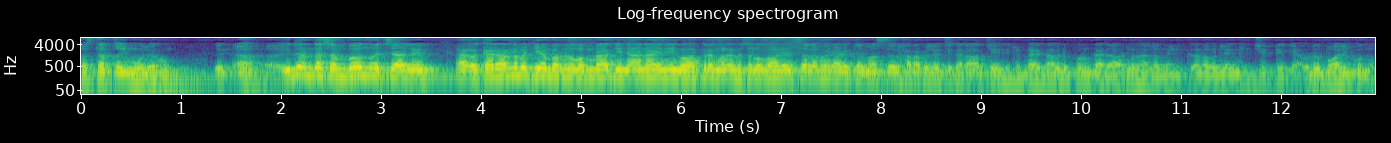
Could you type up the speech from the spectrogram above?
ഫസ്തഖീമൂലഹും ഇതെന്താ സംഭവം എന്ന് വെച്ചാൽ കരാറിനെ പറ്റി ഞാൻ പറഞ്ഞു ലംറ കിനാന എന്നീ ഗോത്രങ്ങൾ നബി സല്ലല്ലാഹു അലൈഹി സ്വലാമിന്റെ അടുക്കൽ മസ്ദുൽ ഹറബിൽ വെച്ച് കരാർ ചെയ്തിട്ടുണ്ടായിരുന്നു. അവരിപ്പോഴും കരാറിൽ നിലനിൽക്കുകയാണ് അവർ ലംഘിച്ചിട്ടില്ല. അവർ പാലിക്കുന്നു.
